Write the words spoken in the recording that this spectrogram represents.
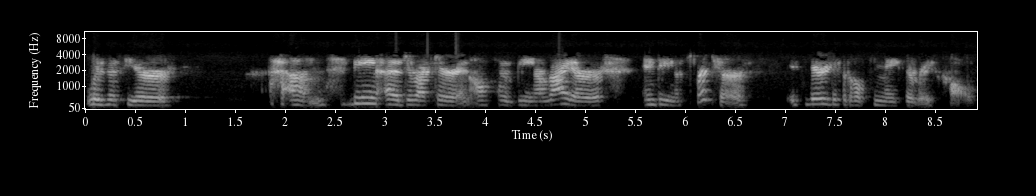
was this year, um, being a director and also being a rider and being a sprinter, it's very difficult to make the race calls.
